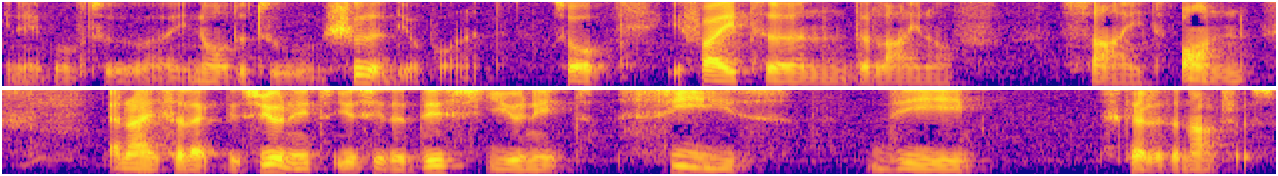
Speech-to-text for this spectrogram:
in able to uh, in order to shoot at the opponent. So if I turn the line of sight on, and I select this unit, you see that this unit sees the skeleton archers.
